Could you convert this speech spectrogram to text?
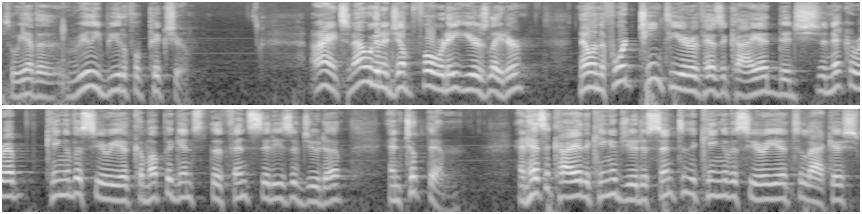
So we have a really beautiful picture. All right, so now we're going to jump forward eight years later. Now, in the 14th year of Hezekiah, did Sennacherib, king of Assyria, come up against the fenced cities of Judah and took them. And Hezekiah, the king of Judah, sent to the king of Assyria to Lachish,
